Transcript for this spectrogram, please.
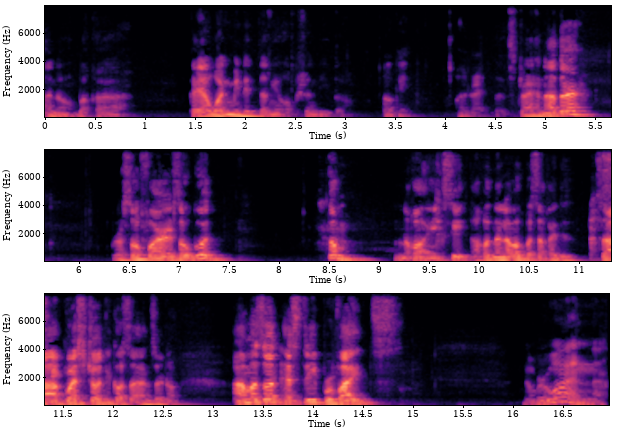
ano, baka, kaya one minute lang yung option dito. Okay. Alright, let's try another. Pero so far, so good. Tom, nako, ang iksi. Ako na lang magbasa kayo sa question, ikaw sa answer, no? Amazon S3 provides Number one,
